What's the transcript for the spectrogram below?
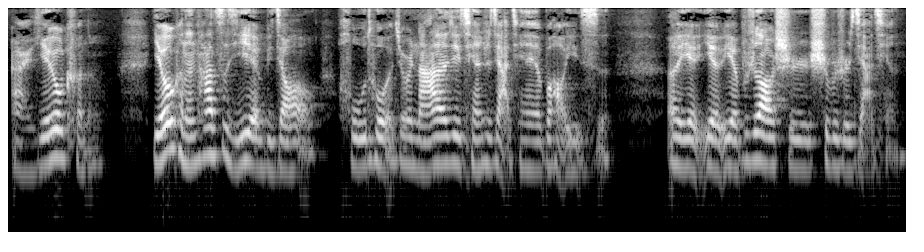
哎，也有可能，也有可能他自己也比较糊涂，就是拿了这钱是假钱，也不好意思。呃，也也也不知道是是不是假钱，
